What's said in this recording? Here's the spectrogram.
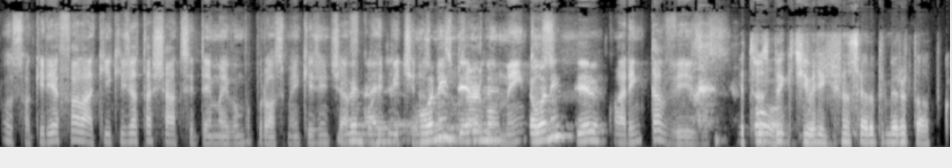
Eu só queria falar aqui que já tá chato esse tema aí. Vamos pro próximo aí, que a gente já é ficou repetindo os mesmos inteiro, né? argumentos né? o ano inteiro. 40 vezes. Retrospectiva, a gente não saiu do primeiro tópico.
